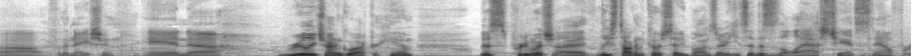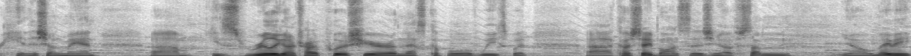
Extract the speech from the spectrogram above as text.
uh, for the nation, and uh, really trying to go after him. This is pretty much, at least talking to Coach Teddy Bonds there, he said this is the last chances now for him, this young man. Um, he's really going to try to push here in the next couple of weeks, but Coach Teddy Bonds says, you know, if something, you know, maybe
